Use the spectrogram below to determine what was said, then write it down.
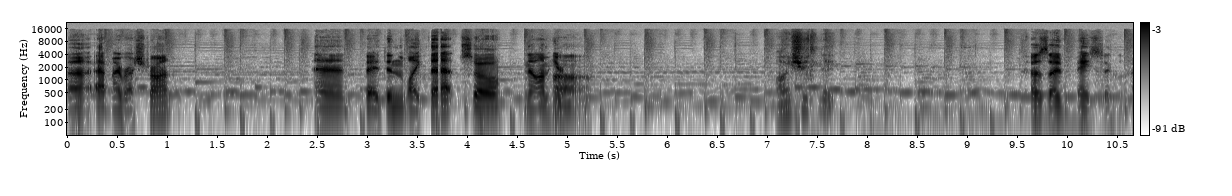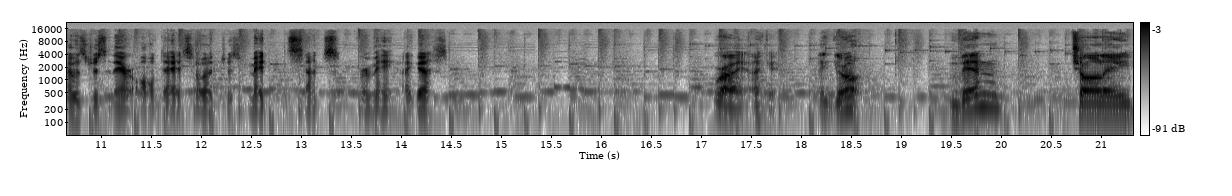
uh at my restaurant and they didn't like that, so now I'm here. Huh. Why should li- Because I basically I was just there all day, so it just made sense for me, I guess. Right. Okay. You're not. Ben, Charlie,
